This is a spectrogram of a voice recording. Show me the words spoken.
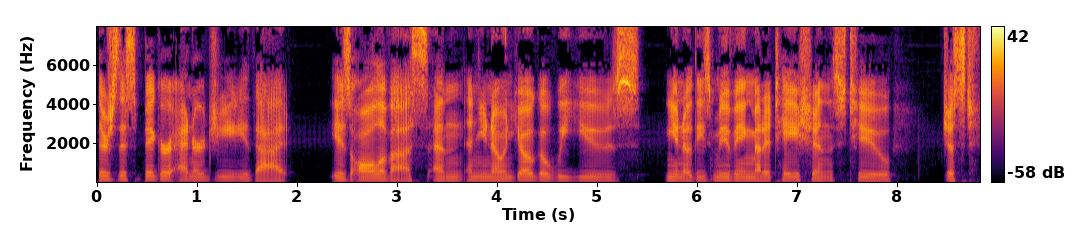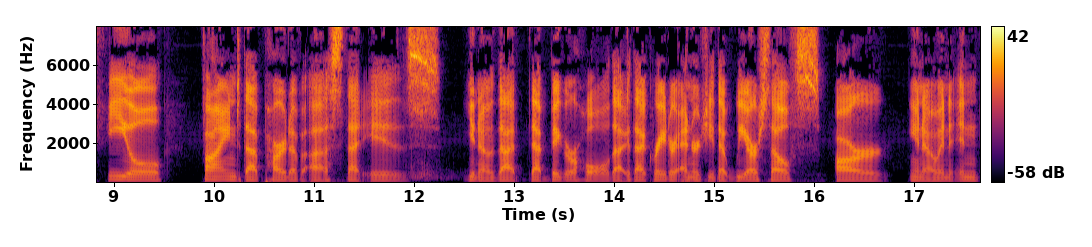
there's this bigger energy that is all of us, and and you know, in yoga we use you know these moving meditations to just feel, find that part of us that is you know that that bigger whole, that that greater energy that we ourselves are, you know, in in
